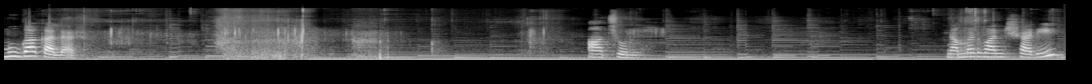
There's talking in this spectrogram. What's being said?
মুগা কালার। আঁচল। Number one sari,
